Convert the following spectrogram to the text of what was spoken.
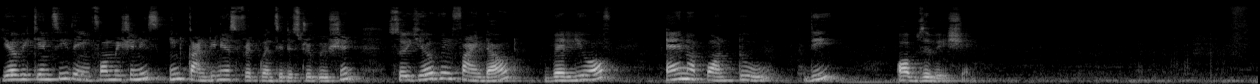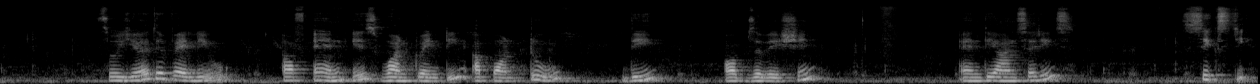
here we can see the information is in continuous frequency distribution. So here we'll find out value of n upon 2 the observation. So here the value of n is 120 upon 2 the observation and the answer is 60.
